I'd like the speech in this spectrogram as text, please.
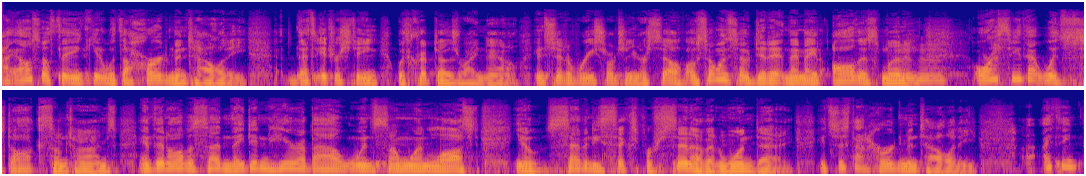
I also think, you know, with the herd mentality, that's interesting with cryptos right now. Instead of researching yourself, oh, so and so did it and they made all this money. Mm-hmm. Or I see that with stocks sometimes. And then all of a sudden they didn't hear about when someone lost, you know, 76% of it in one day. It's just that herd mentality. I think,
